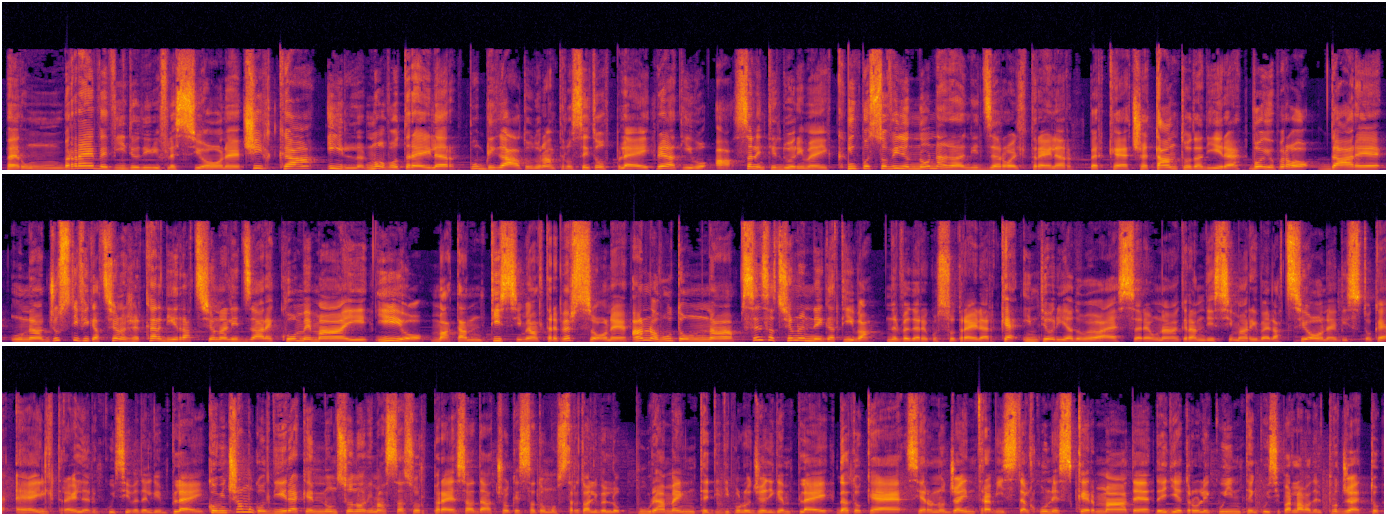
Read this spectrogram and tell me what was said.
per un breve video di riflessione circa il nuovo trailer pubblicato durante lo State of Play relativo a Silent Hill 2 Remake. In questo video non analizzerò il trailer perché c'è tanto da dire, voglio però dare una giustificazione, cercare di razionalizzare come mai io, ma tantissime altre persone, hanno avuto una sensazione negativa nel vedere questo trailer che in teoria doveva essere essere una grandissima rivelazione visto che è il trailer in cui si vede il gameplay. Cominciamo col dire che non sono rimasta sorpresa da ciò che è stato mostrato a livello puramente di tipologia di gameplay dato che si erano già intraviste alcune schermate dei dietro le quinte in cui si parlava del progetto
